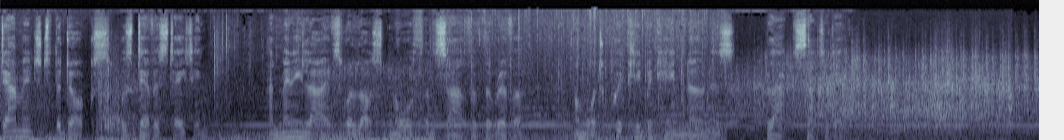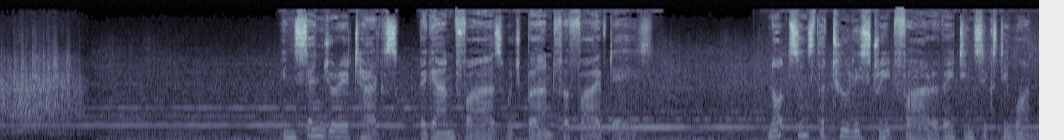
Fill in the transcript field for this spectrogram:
Damage to the docks was devastating, and many lives were lost north and south of the river on what quickly became known as Black Saturday. Incendiary attacks began fires which burned for five days. Not since the Tooley Street fire of 1861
